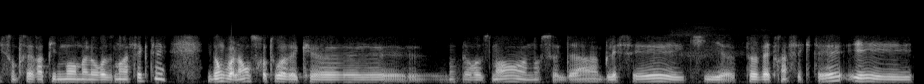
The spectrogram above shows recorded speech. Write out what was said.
ils sont très rapidement malheureusement infectés. Et donc voilà, on se retrouve avec euh, malheureusement nos soldats blessés et qui peuvent être infectés. Et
